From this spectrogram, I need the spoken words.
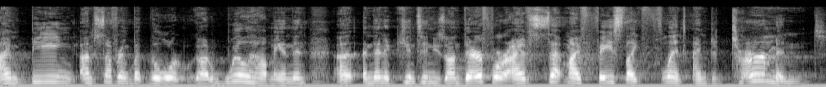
I'm being, I'm suffering, but the Lord God will help me. And then, uh, and then it continues on. Therefore, I have set my face like flint. I'm determined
